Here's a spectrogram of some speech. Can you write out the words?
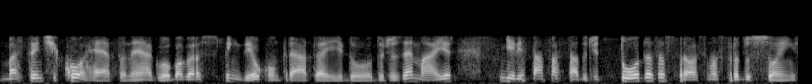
bastante correto, né? A Globo agora suspendeu o contrato aí do, do José Maier e ele está afastado de todas as próximas produções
